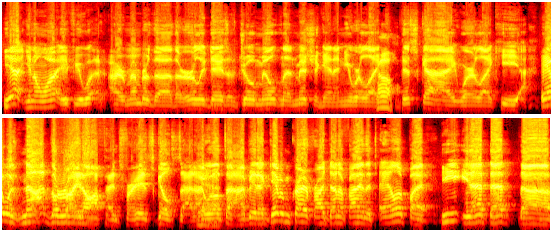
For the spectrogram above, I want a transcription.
Yeah, you know what? If you, I remember the the early days of Joe Milton in Michigan, and you were like, Oh. this guy, where like he, it was not the right offense for his skill set. I will tell. I mean, I give him credit for identifying the talent, but he that that uh,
